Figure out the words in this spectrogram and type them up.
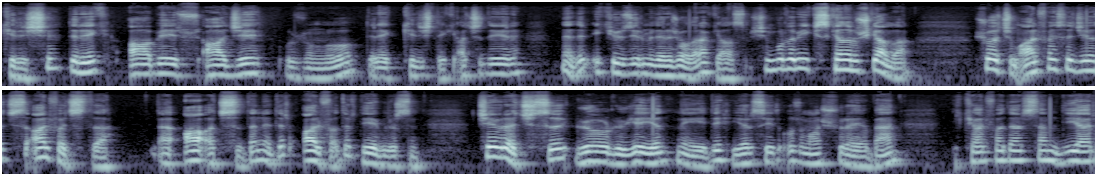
kirişi direkt AB AC uzunluğu direkt kirişteki açı değeri nedir? 220 derece olarak yazdım. Şimdi burada bir ikizkenar üçgen var. Şu açım alfa ise C açısı alfa açısı da e, A açısı da nedir? Alfadır diyebilirsin. Çevre açısı gördüğü yayın neydi? Yarısıydı. O zaman şuraya ben 2 alfa dersem diğer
